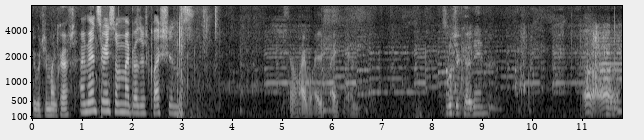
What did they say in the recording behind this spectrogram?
You're rich in Minecraft? I'm answering some of my brother's questions. So my wife, I. So what's your code name? Uh,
